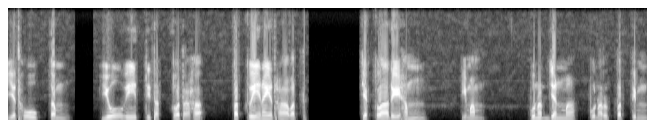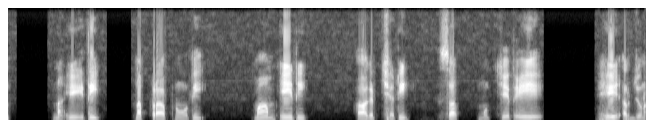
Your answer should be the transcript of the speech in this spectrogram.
यथोक्तम् यो वेत्ति तत्त्वतः तत्त्वेन यथावत् त्यक्त्वा देहम् इमम् पुनर्जन्म पुनरुत्पत्तिम् न एति न प्राप्नोति माम् एति आगच्छति स मुच्यते हे अर्जुन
